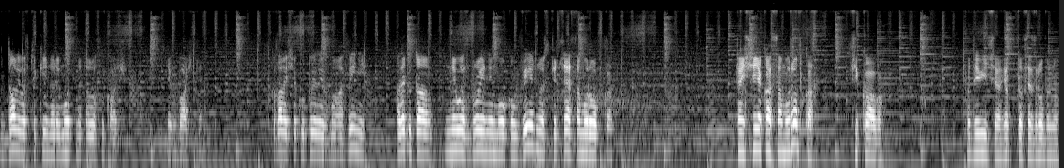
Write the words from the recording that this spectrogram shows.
Дали ось такий на ремонт металошукач, як бачите. Сказали, що купили в магазині, але тут неозброєним оком видно, що це саморобка. Та ще яка саморобка цікава. Подивіться, як то все зроблено.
